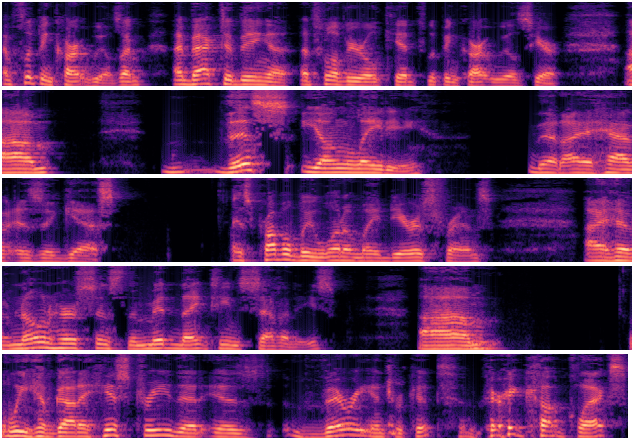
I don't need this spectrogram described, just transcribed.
I'm flipping cartwheels. I'm, I'm back to being a 12 year old kid flipping cartwheels here. Um, this young lady that I have as a guest is probably one of my dearest friends. I have known her since the mid 1970s. Um, we have got a history that is very intricate, very complex,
